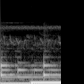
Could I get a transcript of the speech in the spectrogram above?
Música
